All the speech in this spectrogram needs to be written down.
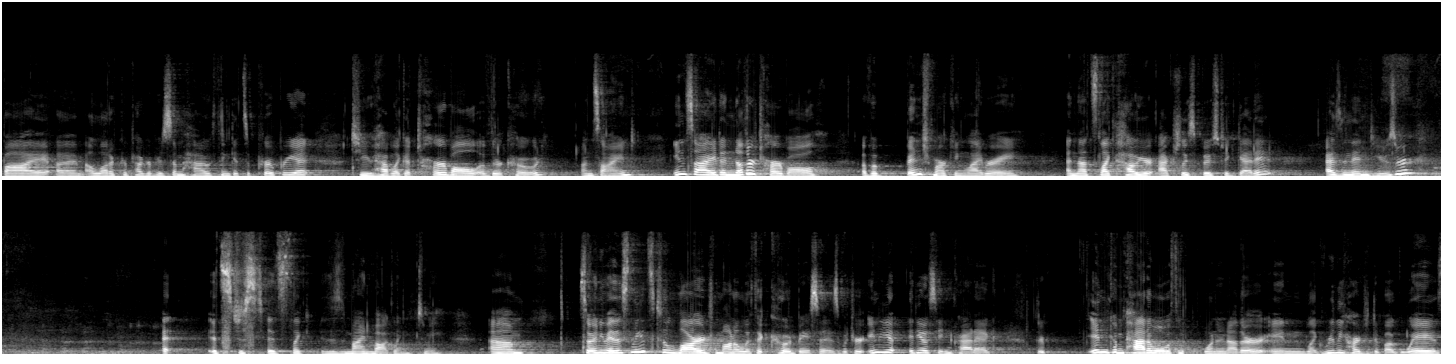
by um, a lot of cryptographers somehow think it's appropriate to have like a tarball of their code unsigned inside another tarball of a benchmarking library. And that's like how you're actually supposed to get it as an end user it's just, it's like, this is mind-boggling to me. Um, so anyway, this leads to large monolithic code bases, which are idiosyncratic. They're incompatible with one another in like really hard to debug ways,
